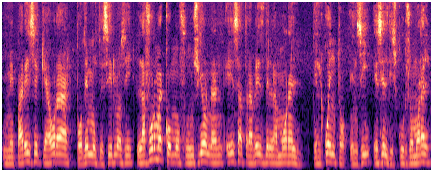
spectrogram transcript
me parece que ahora podemos decirlo así, la forma como funcionan es a través de la moral. El cuento en sí es el discurso moral.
